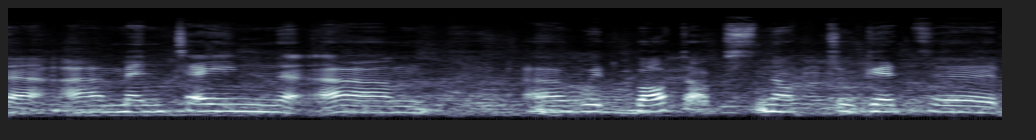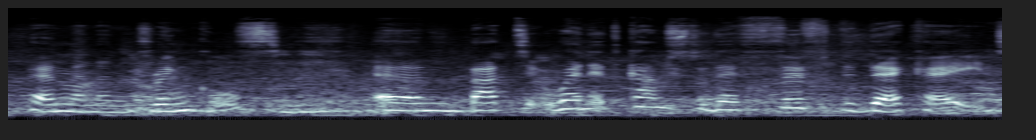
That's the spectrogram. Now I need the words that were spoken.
uh, maintain um, uh, with Botox not to get uh, permanent wrinkles. Um, but when it comes to the fifth decade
